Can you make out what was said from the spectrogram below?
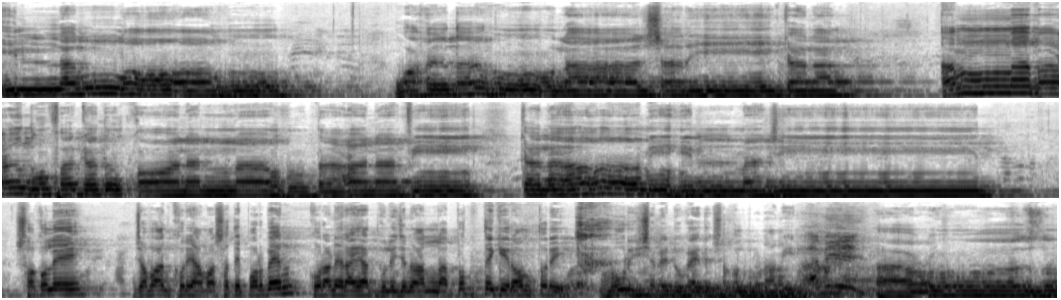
إلا الله وحده لا شريك له أما بعد فقد قال الله تعالى في كلامه المجيد সকলে জবান করে আমার সাথে পড়বেন। কোরআনের আয়াতগুলি যেন আল্লাহ প্রত্যেকের অন্তরে নূর হিসাবে ঢুকাই দেয়। সকল বলুন আমিন। আউযু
